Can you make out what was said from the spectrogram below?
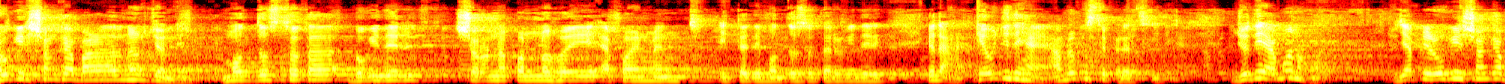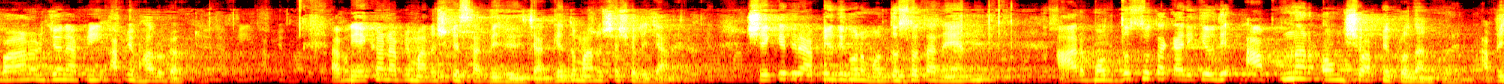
রোগীর সংখ্যা বাড়ানোর জন্য মধ্যস্থতা রোগীদের শরণাপন্ন হয়ে অ্যাপয়েন্টমেন্ট ইত্যাদি মধ্যস্থতা রোগীদের কিন্তু হ্যাঁ, কেউ যদি হ্যাঁ আমরা বুঝতে পেরেছি। যদি এমন হয় যে আপনি রোগীর সংখ্যা বাড়ানোর জন্য আপনি আপনি ভালো ডক্টর এবং এই কারণে আপনি মানুষকে সার্ভিস দিতে চান কিন্তু মানুষ আসলে জানে না। সেক্ষেত্রে আপনি যদি কোনো মধ্যস্থতা নেন আর মধ্যস্থতাকারীকে যদি আপনার অংশ আপনি প্রদান করেন আপনি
